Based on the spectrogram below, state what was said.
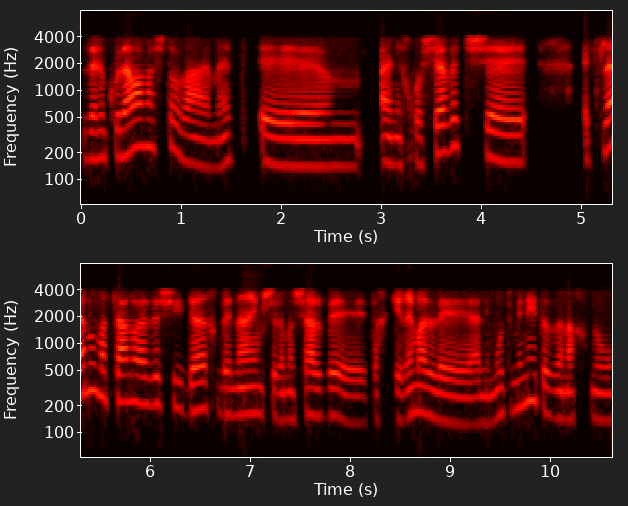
זה נקודה ממש טובה, האמת. אמ, אני חושבת ש... אצלנו מצאנו איזושהי דרך ביניים שלמשל בתחקירים על אה, אלימות מינית, אז אנחנו,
